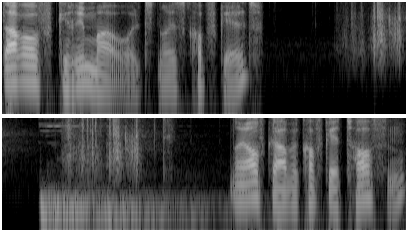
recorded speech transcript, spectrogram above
Darauf Grimmauld. Neues Kopfgeld. Neue Aufgabe, Kopfgeld Torfen.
